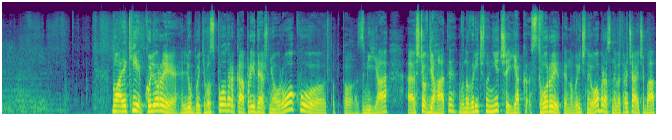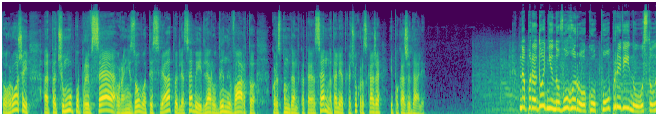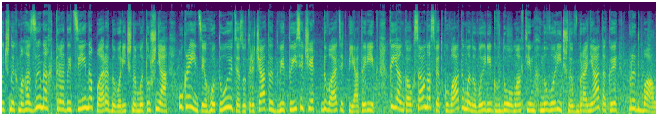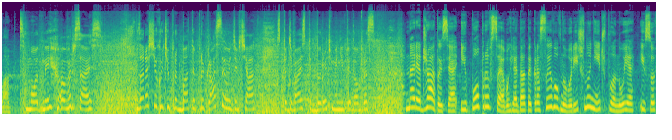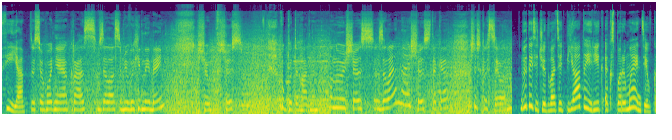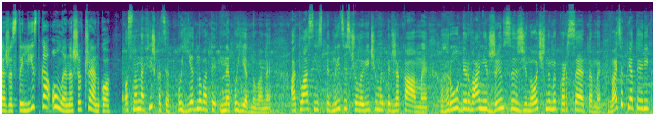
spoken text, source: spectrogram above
Ну а які кольори любить господарка прийдешнього року, тобто змія? Е, Що вдягати в новорічну ніч? Як створити новорічний образ, не витрачаючи багато грошей? Е, Та чому, попри все, організовувати свято для себе і для родини варто? Кореспондентка ТСН Наталія Ткачук розкаже і покаже далі. Напередодні нового року, попри війну, у столичних магазинах традиційна передноворічна метушня. Українці готуються зустрічати 2025 рік. Киянка Оксана святкуватиме новий рік вдома. Втім, новорічне вбрання таки придбала. модний оверсайз. Зараз ще хочу придбати прикраси у дівчат. Сподіваюсь, підберуть мені під образ. Наряджатися і, попри все, виглядати красиво в новорічну ніч планує і Софія. То сьогодні якраз взяла собі вихідний день, щоб щось купити гарне. Планую щось зелене, щось таке, щось красиве. 2025 рік експериментів, каже стилістка Олена Шевченко. Основна фішка це поєднувати непоєднуване. Атласні спідниці з чоловічими піджаками, грубі рвані джинси з жіночними корсетами. 25-й рік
